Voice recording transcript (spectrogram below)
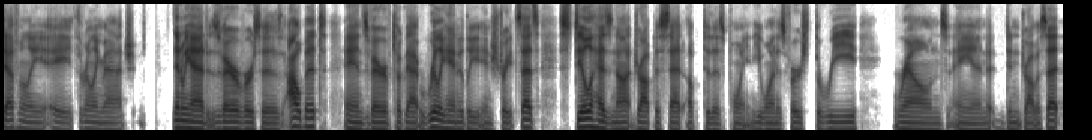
definitely a thrilling match. Then we had Zverev versus Albot, and Zverev took that really handedly in straight sets. Still has not dropped a set up to this point. He won his first three rounds and didn't drop a set.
